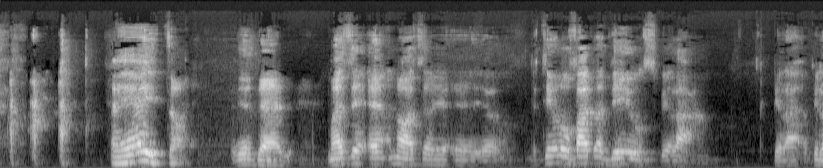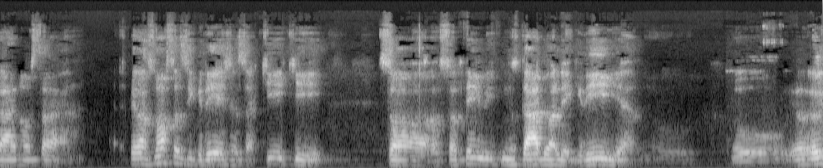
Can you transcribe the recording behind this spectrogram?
é, então. Verdade. Mas, é, é nossa, é, é, eu tenho louvado a Deus pela, pela, pela nossa, pelas nossas igrejas aqui, que só, só tem nos dado alegria, eu, eu,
